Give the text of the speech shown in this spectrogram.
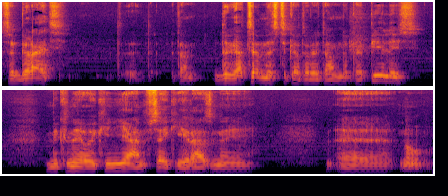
собирать э, там, драгоценности, которые там накопились, Микнева, Киньян, всякие разные, э, ну,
